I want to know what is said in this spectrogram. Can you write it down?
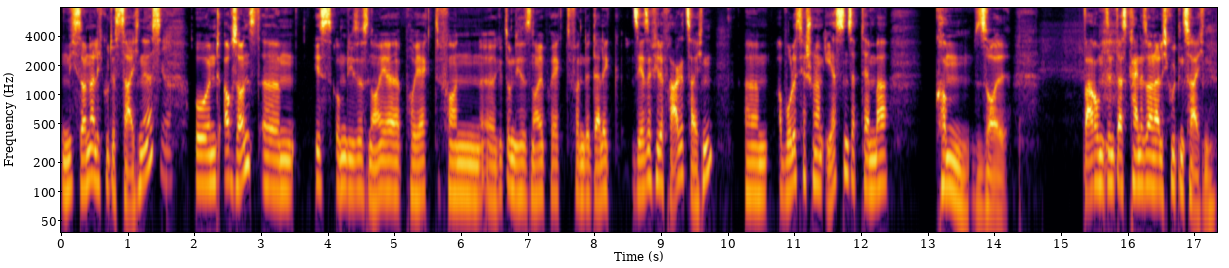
nicht sonderlich gutes Zeichen ist. Ja. Und auch sonst ähm, ist um dieses neue Projekt von, äh, gibt es um dieses neue Projekt von Dedalic sehr, sehr viele Fragezeichen. ähm, obwohl es ja schon am 1. September kommen soll. Warum sind das keine sonderlich guten Zeichen?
